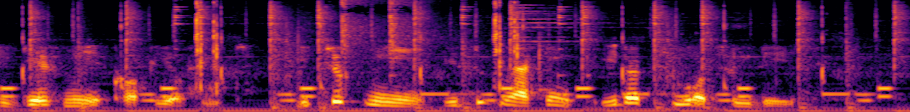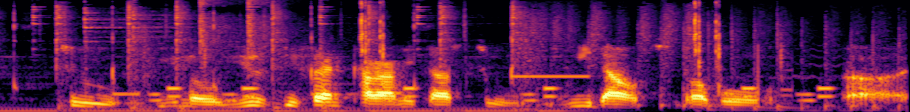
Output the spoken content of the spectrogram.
he gave me a copy of it. It took me, it took me, I think, either two or three days to, you know, use different parameters to weed out double uh,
